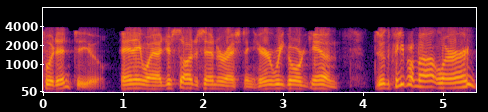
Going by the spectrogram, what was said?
put into you. Anyway, I just thought it's interesting. Here we go again. Do the people not learn?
